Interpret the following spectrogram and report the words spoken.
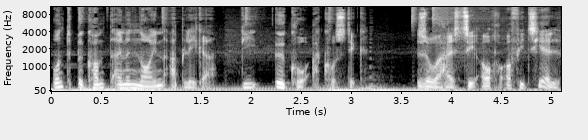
und bekommt einen neuen Ableger, die Ökoakustik. So heißt sie auch offiziell,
